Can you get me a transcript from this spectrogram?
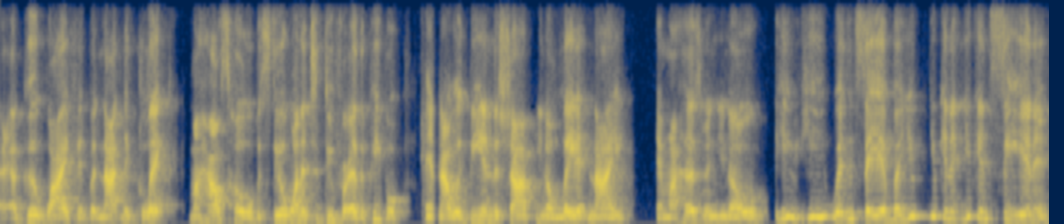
a good wife, and but not neglect my household, but still wanted to do for other people and I would be in the shop, you know, late at night. And my husband, you know, he he wouldn't say it, but you you can you can see it and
